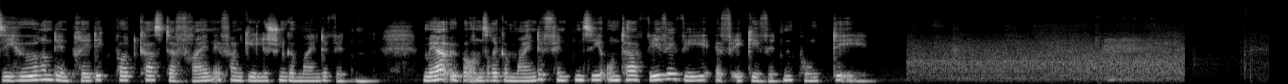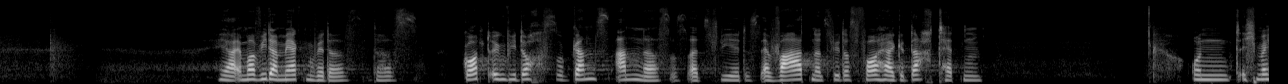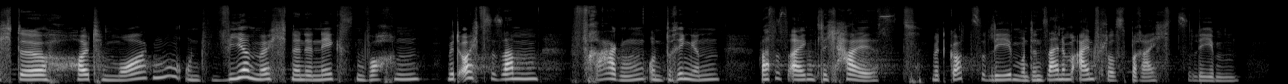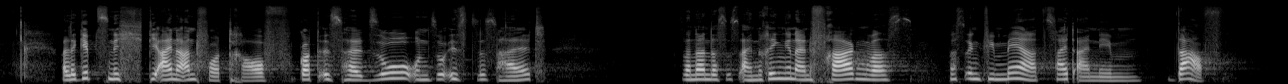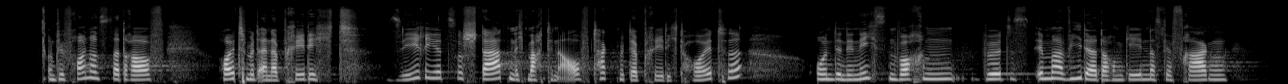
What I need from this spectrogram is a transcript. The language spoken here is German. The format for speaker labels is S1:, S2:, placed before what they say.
S1: Sie hören den Predigt-Podcast der Freien Evangelischen Gemeinde Witten. Mehr über unsere Gemeinde finden Sie unter www.fegwitten.de.
S2: Ja, immer wieder merken wir das, dass Gott irgendwie doch so ganz anders ist, als wir das erwarten, als wir das vorher gedacht hätten. Und ich möchte heute Morgen und wir möchten in den nächsten Wochen mit euch zusammen fragen und dringen, was es eigentlich heißt, mit Gott zu leben und in seinem Einflussbereich zu leben. Weil da gibt es nicht die eine Antwort drauf. Gott ist halt so und so ist es halt. Sondern das ist ein Ringen, ein Fragen, was, was irgendwie mehr Zeit einnehmen darf. Und wir freuen uns darauf, heute mit einer Predigt Serie zu starten. Ich mache den Auftakt mit der Predigt heute. Und in den nächsten Wochen wird es immer wieder darum gehen, dass wir fragen,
